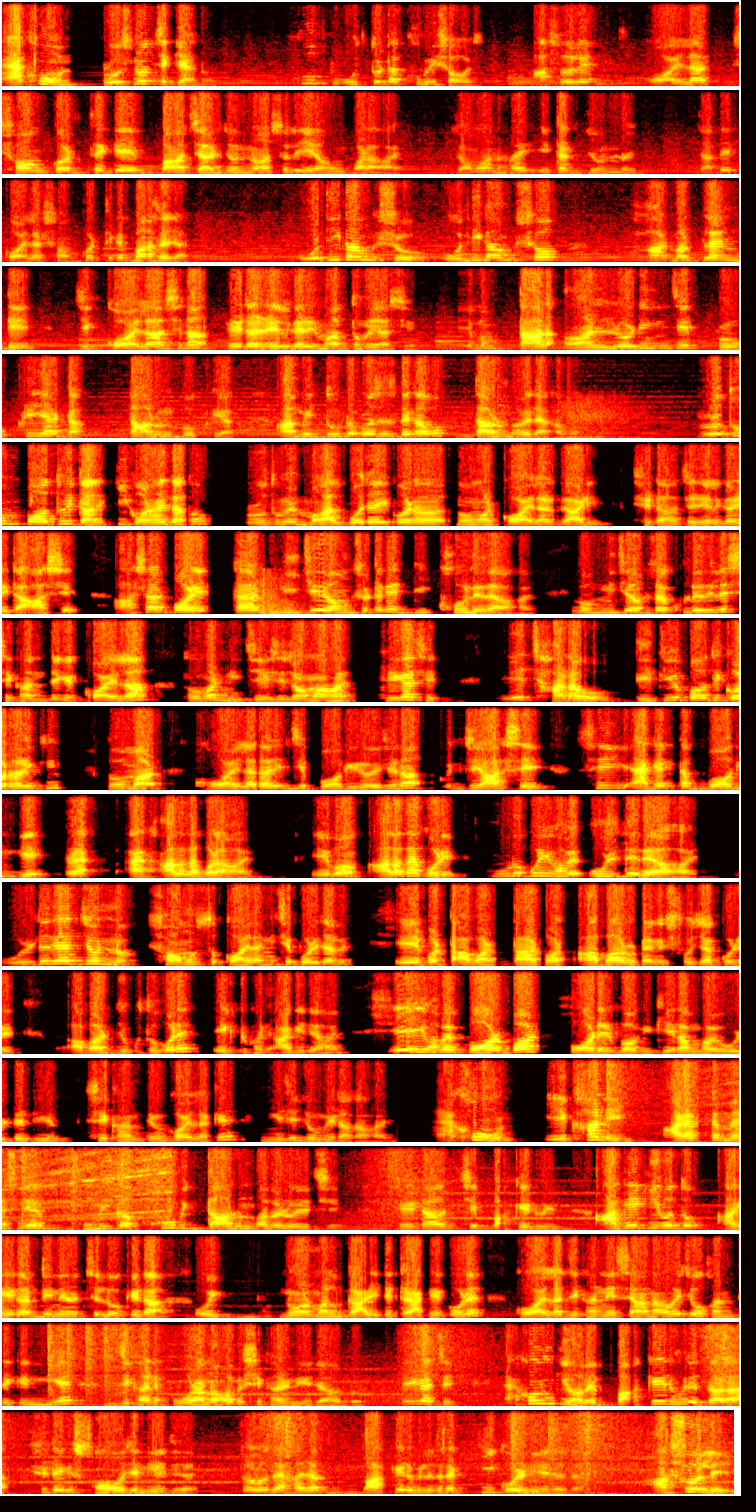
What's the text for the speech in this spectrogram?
এখন প্রশ্ন হচ্ছে কেন? খুব উত্তরটা খুবই সহজ। আসলে কয়লার সংকট থেকে বাঁচার জন্য আসলে এরকম করা হয়। জমানো হয় এটার জন্যই, যাতে কয়লার সংকট থেকে বাঁচা যায়। অধিকাংশ অধিকাংশ থার্মাল প্ল্যান্টে যে কয়লা আসে না এটা রেলগাড়ির মাধ্যমে আসে এবং তার আনলোডিং যে প্রক্রিয়াটা, দারুণ প্রক্রিয়া। আমি দুটো প্রসেস দেখাবো, দারুণভাবে দেখাবো। প্রথম পদ্ধতিটা কি করা হয় দেখো প্রথমে মাল বোঝাই করা তোমার কয়লার গাড়ি, সেটা হচ্ছে রেলগাড়িটা আসে, আসার পরে তার নিচের অংশটাকে খুলে দেওয়া হয় এবং নিচের অংশটা খুলে দিলে সেখান থেকে কয়লা তোমার নিচে এসে জমা হয়, ঠিক আছে? এছাড়াও দ্বিতীয় পদ্ধতি করা হয় কি? তোমার কয়লা গাড়ির যে বগি রয়েছে না, যে আসে, সেই এক একটা বগিকে আলাদা করা হয় এবং আলাদা করে পুরোপুরি ভাবে উল্টে দেওয়া হয়। উল্টে দেওয়ার জন্য সমস্ত কয়লা নিচে পড়ে যাবে। এরপর আবার তারপর আবার ওটাকে সোজা করে আবার যুক্ত করে একটুখানি আগে দেওয়া হয়। এইভাবে পর পর পরের বগিকে এরম ভাবে উল্টে দিয়ে সেখান থেকে কয়লাকে নিজে জমিয়ে রাখা হয়। এখন এখানেই আর একটা মেশিনের ভূমিকা খুবই দারুণ ভাবে রয়েছে। সেটা হচ্ছে বাকেট হুইল আগে কি হতো? আগেকার দিনে হচ্ছে লোকেরা ওই নর্মাল গাড়িতে ট্রাকে করে কয়লা যেখানে এসে আনা হয়েছে ওখান থেকে নিয়ে যেখানে পোড়ানো হবে সেখানে নিয়ে যাওয়া হতো। ঠিক আছে? এখন কি হবে? বাকেট হুইলের দ্বারা সেটাকে সহজে নিয়ে যায় চলো দেখা যাক বাকেট হুইলের দ্বারা কি করে নিয়ে যাওয়া যায় আসলে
